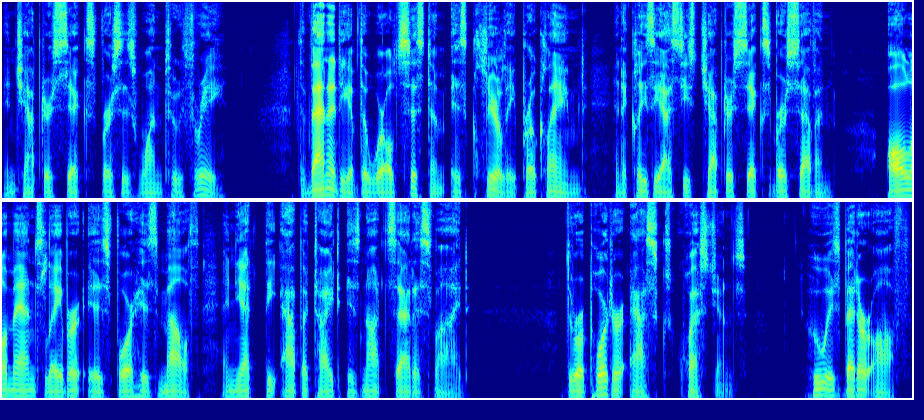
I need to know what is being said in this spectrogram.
in chapter 6, verses 1 through 3. The vanity of the world system is clearly proclaimed in Ecclesiastes chapter 6, verse 7. All a man's labor is for his mouth, and yet the appetite is not satisfied. The reporter asks questions Who is better off?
